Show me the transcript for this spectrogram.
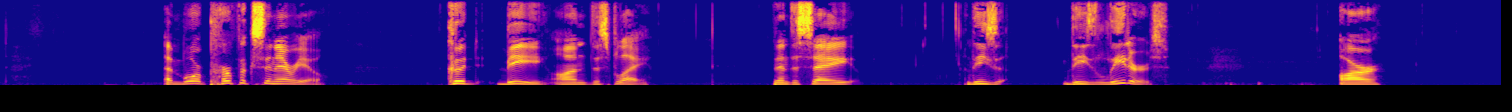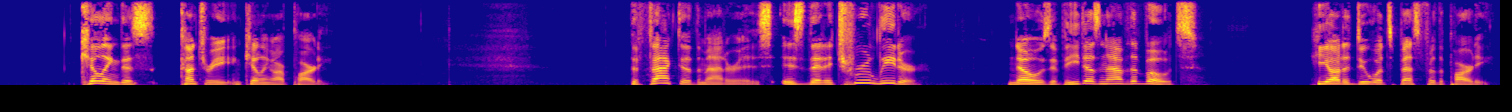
a more perfect scenario could be on display than to say these these leaders are killing this country and killing our party. The fact of the matter is is that a true leader knows if he doesn't have the votes, he ought to do what's best for the party.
